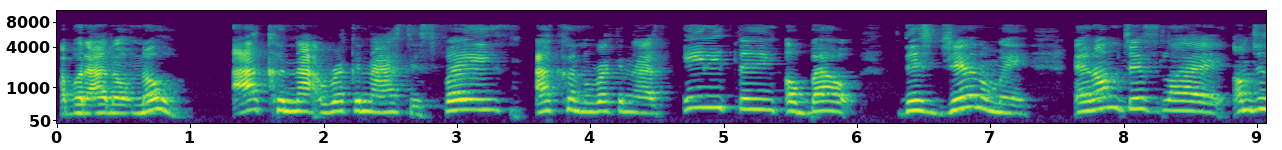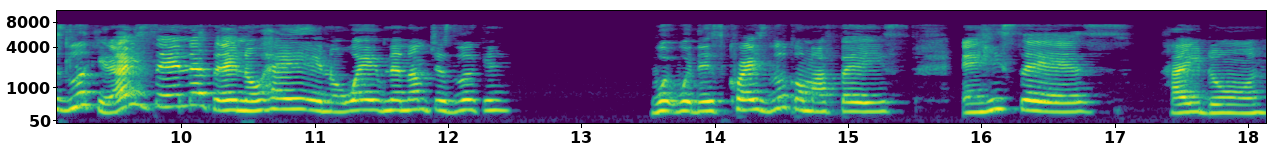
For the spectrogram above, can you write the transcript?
but I don't know. I could not recognize his face. I couldn't recognize anything about this gentleman. And I'm just like, I'm just looking. I ain't saying nothing. Ain't no hey, ain't no wave, nothing. I'm just looking with, with this crazy look on my face. And he says, How you doing?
